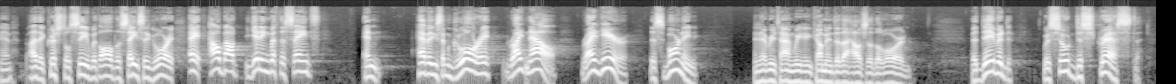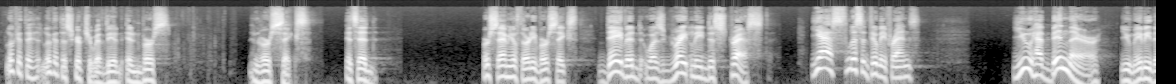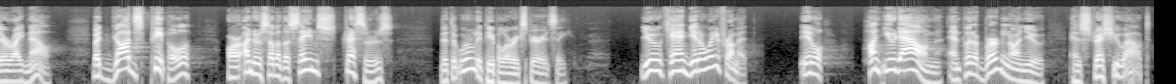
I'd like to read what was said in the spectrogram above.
eh, by the crystal sea with all the saints in glory. Hey, how about getting with the saints and having some glory right now, right here, this morning, and every time we can come into the house of the Lord? But David was so distressed. Look at the look at the scripture with me in, in verse in verse six. It said, 1 Samuel 30, verse 6, David was greatly distressed. Yes, listen to me, friends. You have been there. You may be there right now. But God's people are under some of the same stressors that the worldly people are experiencing. You can't get away from it. It'll hunt you down and put a burden on you and stress you out.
